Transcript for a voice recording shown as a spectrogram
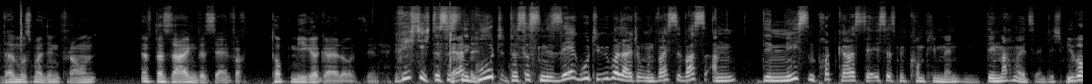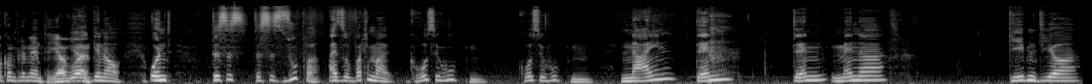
Dann muss man den Frauen öfter sagen, dass sie einfach top mega geil aussehen. Richtig, das ist eine gut, das ist eine sehr gute Überleitung. Und weißt du was? Am den nächsten Podcast, der ist jetzt mit Komplimenten. Den machen wir jetzt endlich mal. Über Komplimente, jawohl. Ja, genau. Und das ist, das ist super. Also, warte mal, große Hupen. Große Hupen. Nein, denn, denn Männer geben dir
